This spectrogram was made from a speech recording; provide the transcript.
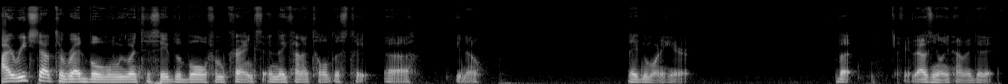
I reached out to Red Bull when we went to Save the Bull from Cranks, and they kind of told us to, uh, you know, they didn't want to hear it. But okay, that was the only time I did it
